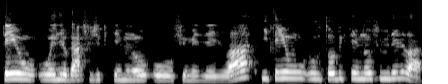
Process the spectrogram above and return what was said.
tem o, o Andrew Garfield que terminou o filme dele lá e tem o, o Toby que terminou o filme dele lá.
